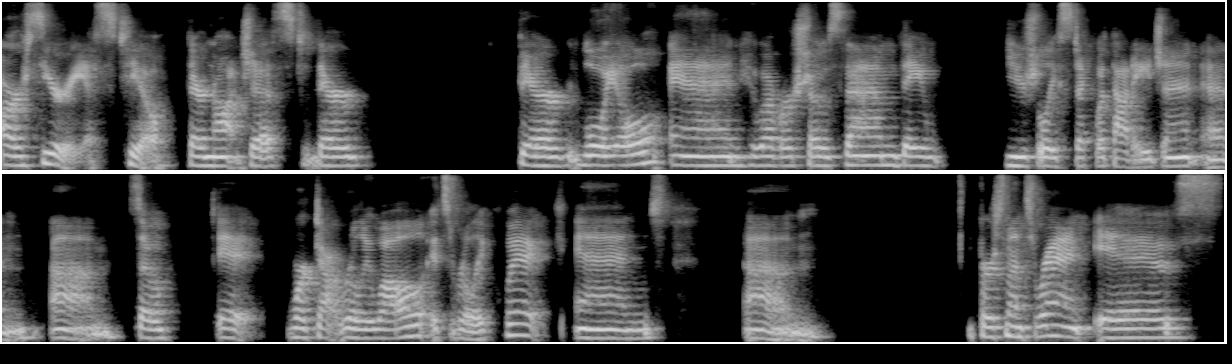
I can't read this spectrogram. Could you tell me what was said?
are serious too. They're not just they're they're loyal and whoever shows them they usually stick with that agent. And um, so it worked out really well. It's really quick and um, first month's rent is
